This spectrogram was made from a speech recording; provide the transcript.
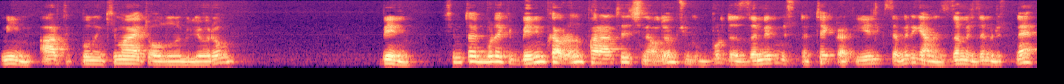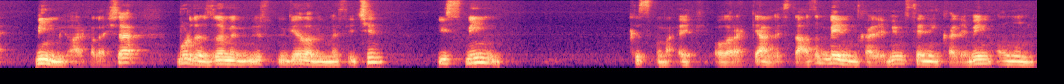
mim. Artık bunun kime ait olduğunu biliyorum. Benim. Şimdi tabii buradaki benim kavramını parantez içine alıyorum. Çünkü burada zamirin üstüne tekrar iyilik zamiri gelmez. Zamir zamir üstüne binmiyor arkadaşlar. Burada zamirin üstüne gelebilmesi için ismin kısmına ek olarak gelmesi lazım. Benim kalemim, senin kalemin, onun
